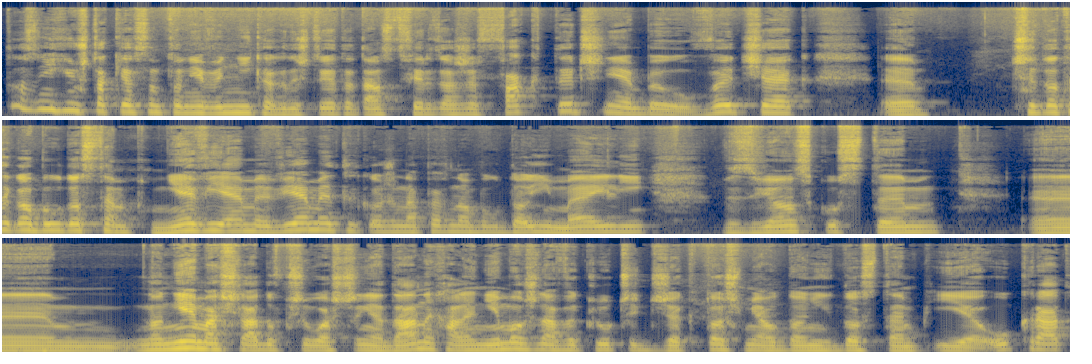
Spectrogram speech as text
to z nich już tak jasno to nie wynika, gdyż Toyota tam stwierdza, że faktycznie był wyciek. E, czy do tego był dostęp? Nie wiemy. Wiemy tylko, że na pewno był do e-maili. W związku z tym no nie ma śladów przywłaszczenia danych, ale nie można wykluczyć, że ktoś miał do nich dostęp i je ukradł.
